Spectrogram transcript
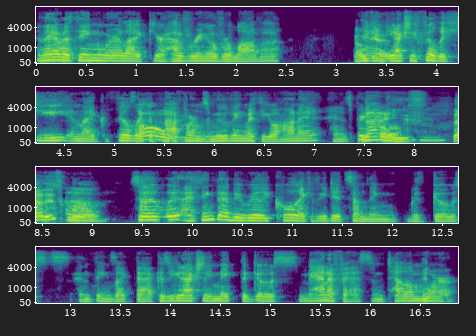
And they have a thing where like you're hovering over lava, and you actually feel the heat, and like feels like Oh. the platform's moving with you on it, and it's pretty cool. That is cool. Um, so it would, I think that'd be really cool, like if you did something with ghosts and things like that, because you could actually make the ghosts manifest and tell a more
